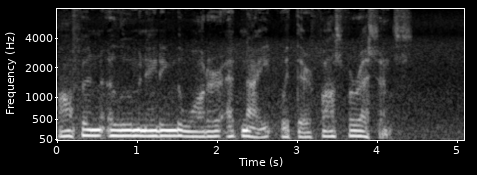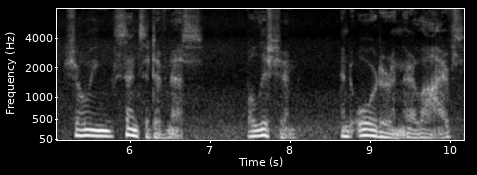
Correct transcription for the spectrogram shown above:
often illuminating the water at night with their phosphorescence, showing sensitiveness, volition, and order in their lives,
